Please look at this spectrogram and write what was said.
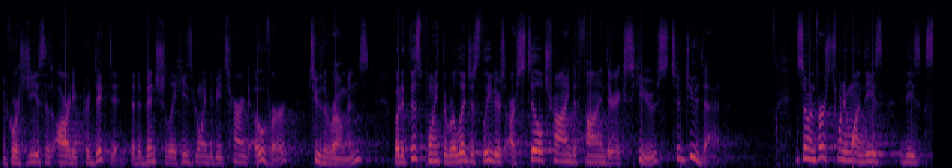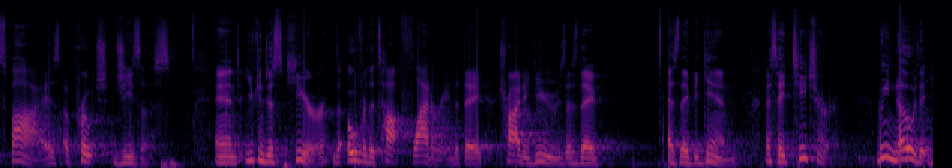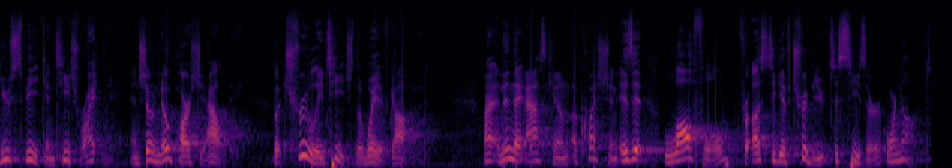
Of course, Jesus has already predicted that eventually he's going to be turned over to the Romans, but at this point, the religious leaders are still trying to find their excuse to do that. And so in verse 21, these, these spies approach Jesus. And you can just hear the over the top flattery that they try to use as they, as they begin. They say, Teacher, we know that you speak and teach rightly and show no partiality, but truly teach the way of God. All right, and then they ask him a question Is it lawful for us to give tribute to Caesar or not?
